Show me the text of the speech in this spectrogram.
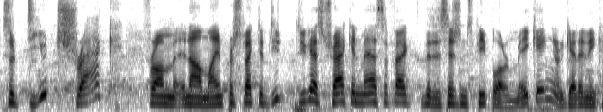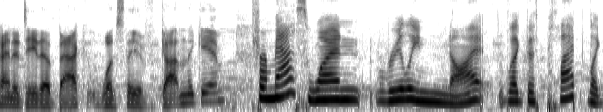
So do you track from an online perspective? Do you, do you guys track in Mass Effect the decisions people are making, or get any kind of data back once they've gotten the game? For Mass One, really not like the plat like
